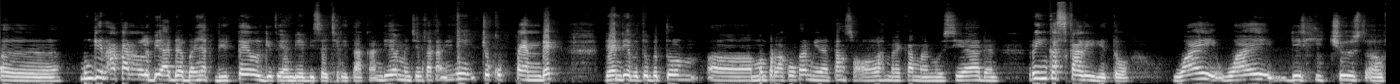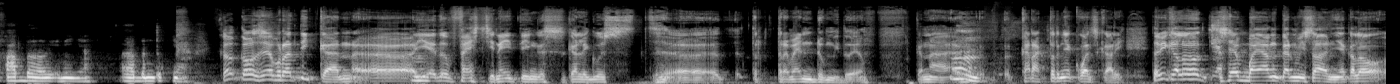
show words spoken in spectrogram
uh, mungkin akan lebih ada banyak detail gitu yang dia bisa ceritakan. Dia menceritakan ini cukup pendek dan dia betul-betul uh, memperlakukan binatang seolah mereka manusia dan ringkas sekali gitu why why did he choose uh, fable ininya uh, bentuknya? Kalau, kalau saya perhatikan, uh, hmm. yaitu fascinating sekaligus uh, tremendum itu ya, karena uh, hmm. karakternya kuat sekali. Tapi kalau ya. saya bayangkan misalnya, kalau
